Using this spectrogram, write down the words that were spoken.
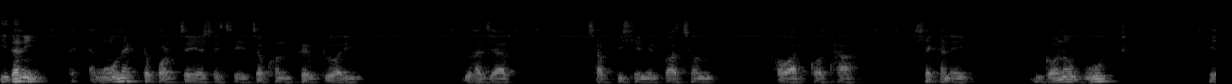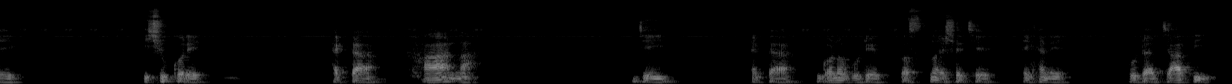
ইদানিং এমন একটা পর্যায়ে এসেছে যখন ফেব্রুয়ারি দু হাজার ছাব্বিশে নির্বাচন হওয়ার কথা। সেখানে গণভোটকে ইস্যু করে একটা হা না। যেই একটা গণভোটের প্রশ্ন এসেছে, এখানে গোটা জাতি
